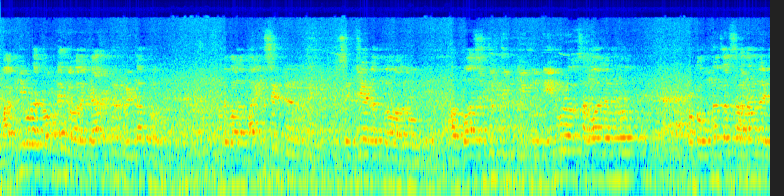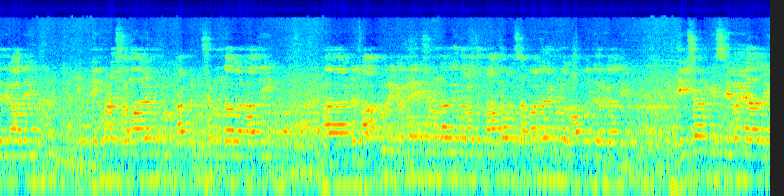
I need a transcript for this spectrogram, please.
అవన్నీ కూడా కౌంట్ అయితే వాళ్ళ క్యారెక్టర్ బిల్డప్ అంటే వాళ్ళ మైండ్ సెట్ సెట్ చేయడంలో వాళ్ళు ఆ పాజిటివ్ థింకింగ్ నేను కూడా సమాజంలో ఒక ఉన్నత స్థానంలో ఎదగాలి. నేను కూడా సమాజంకు కాంట్రిబ్యూషన్ ఉండాలి నాది అంటే నాకు రికగ్నేషన్ ఉండాలి తర్వాత నా ద్వారా సమాజానికి కూడా లాభం జరగాలి. దేశానికి సేవ చేయాలి.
